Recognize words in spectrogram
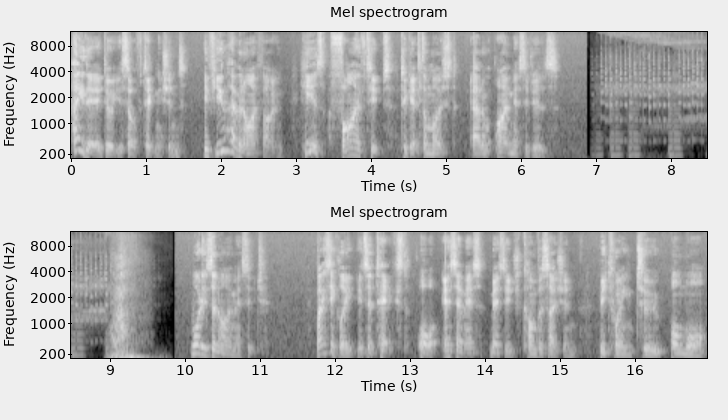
Hey there do-it-yourself technicians. If you have an iPhone, here's 5 tips to get the most out of iMessages. What is an iMessage? Basically, it's a text or SMS message conversation between two or more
